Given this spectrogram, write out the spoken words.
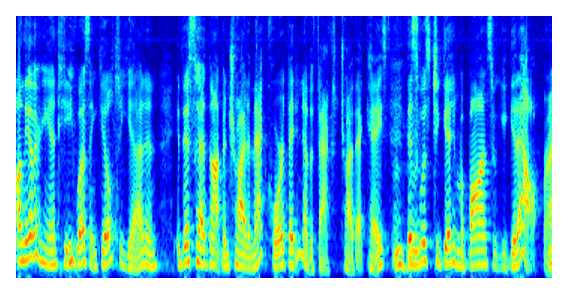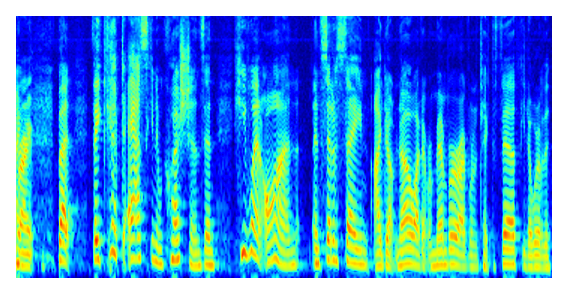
on the other hand, he wasn't guilty yet. And this had not been tried in that court. They didn't have the facts to try that case. This Mhm. was to get him a bond so he could get out, right? Right. But they kept asking him questions. And he went on, instead of saying, I don't know, I don't remember, I want to take the fifth, you know, whatever. The,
